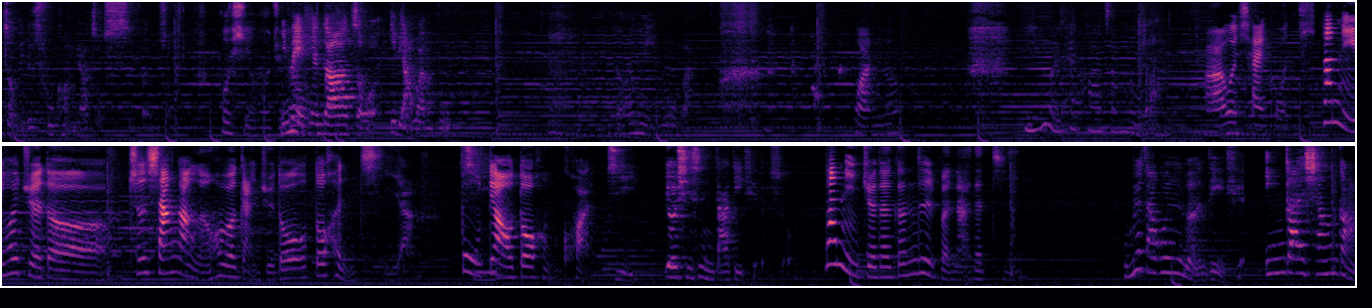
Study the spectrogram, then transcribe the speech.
走一个出口，你要走十分钟，不行，我觉得你每天都要走一两万步，都会迷路吧？完了，迷路也太夸张了吧？好，问下一个问题，那你会觉得，就是香港人会不会感觉都都很急呀？步调都很快，急，尤其是你搭地铁的时候。那你觉得跟日本哪个急？我没有搭过日本的地铁，应该香港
